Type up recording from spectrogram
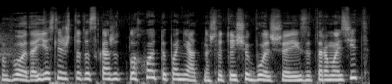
Вот, а если что-то скажут плохое, то понятно, что это еще больше их затормозит.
